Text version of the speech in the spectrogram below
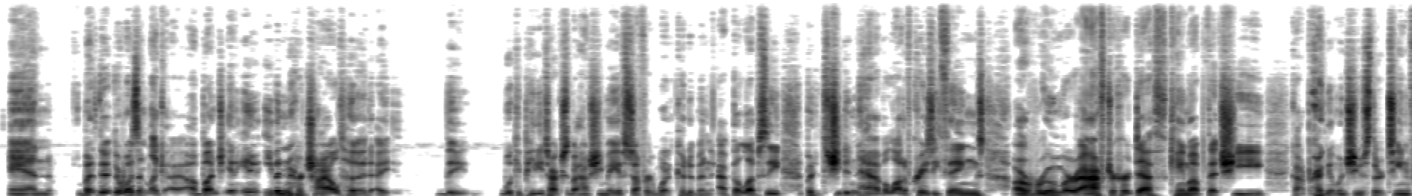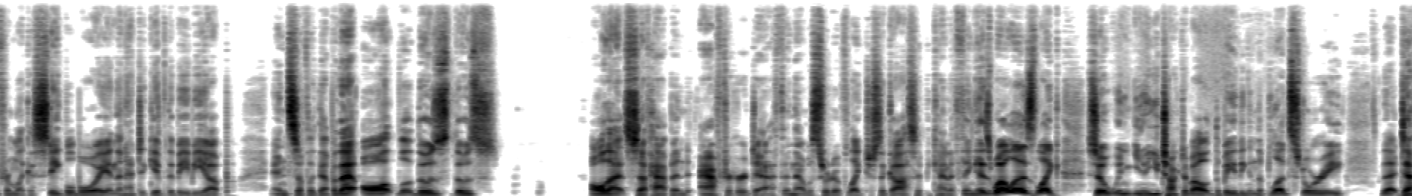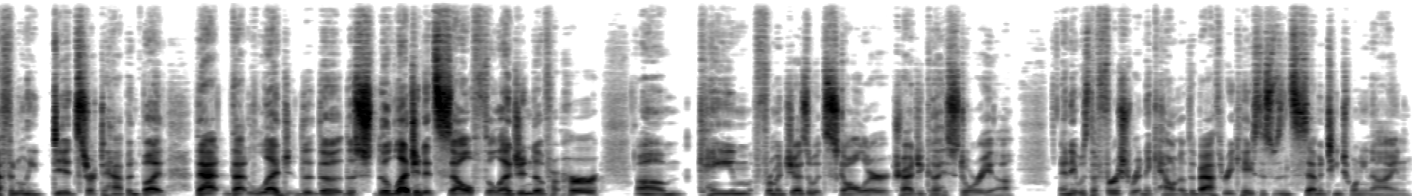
And but there, there wasn't like a, a bunch. Even in her childhood, I, the Wikipedia talks about how she may have suffered what could have been epilepsy, but she didn't have a lot of crazy things. A rumor after her death came up that she got pregnant when she was 13 from like a stable boy and then had to give the baby up and stuff like that. But that all those those all that stuff happened after her death and that was sort of like just a gossipy kind of thing as well as like so when you know you talked about the bathing in the blood story that definitely did start to happen but that that leg the, the the the legend itself the legend of her um came from a jesuit scholar tragica historia and it was the first written account of the bathory case this was in 1729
